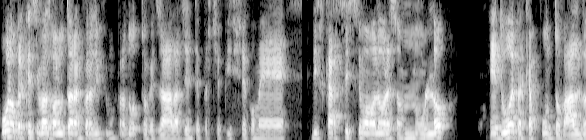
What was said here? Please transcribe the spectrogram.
Uno, perché si va a svalutare ancora di più un prodotto che già la gente percepisce come di scarsissimo valore se non nullo. E due, perché appunto Valve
